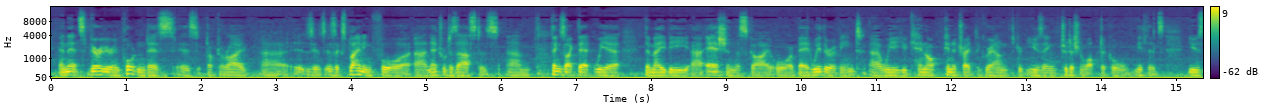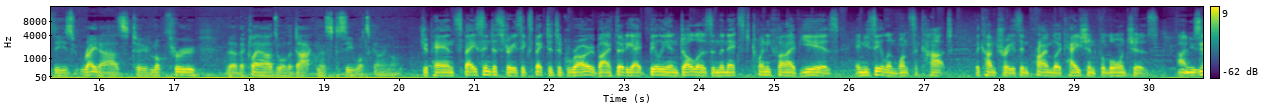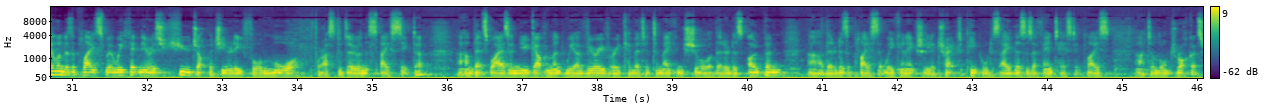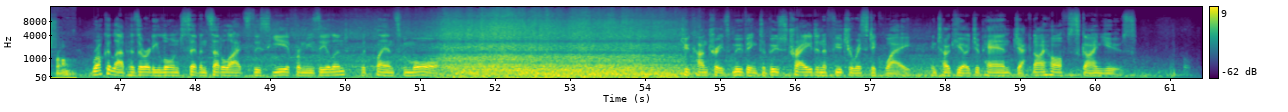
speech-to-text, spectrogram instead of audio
and that's very, very important, as, as Dr. Rai uh, is, is, explaining, for uh, natural disasters. Um, things like that, where there may be uh, ash in the sky or a bad weather event uh, where you cannot penetrate the ground using traditional optical methods. Use these radars to look through the, the clouds or the darkness to see what's going on. Japan's space industry is expected to grow by $38 billion in the next 25 years, and New Zealand wants a cut. The country is in prime location for launches. Uh, New Zealand is a place where we think there is huge opportunity for more for us to do in the space sector. Um, that's why, as a new government, we are very, very committed to making sure that it is open, uh, that it is a place that we can actually attract people to say this is a fantastic place uh, to launch rockets from. Rocket Lab has already launched seven satellites this year from New Zealand, with plans for more two countries moving to boost trade in a futuristic way. In Tokyo, Japan, Jack Nyhoff, Sky News.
